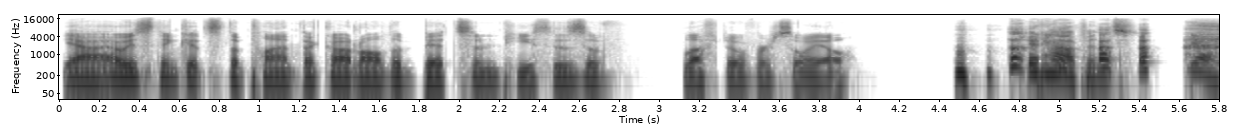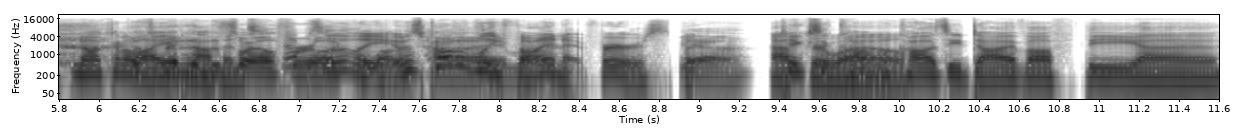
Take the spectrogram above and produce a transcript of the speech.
Yeah, I always think it's the plant that got all the bits and pieces of leftover soil. It happens. yeah. Not going to It's lie. been It in happens. the soil for like, a Absolutely. long it was probably time, fine or- at first, but yeah. after Takes a, a while, kamikaze dive off the uh,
